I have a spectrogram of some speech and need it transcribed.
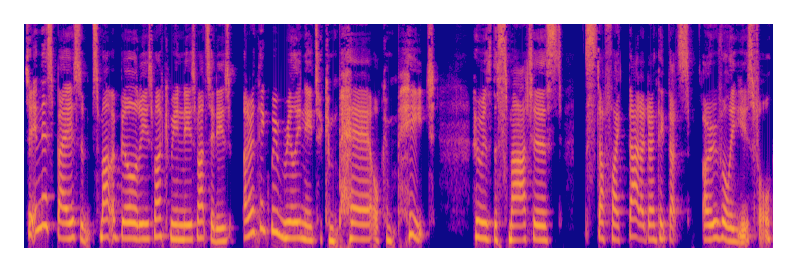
So in this space, of smart mobility, smart communities, smart cities, I don't think we really need to compare or compete who is the smartest, stuff like that, I don't think that's overly useful.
